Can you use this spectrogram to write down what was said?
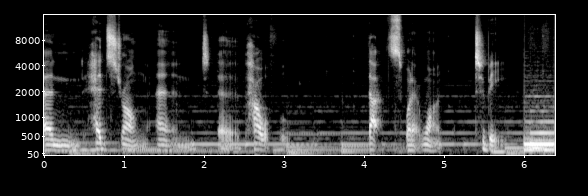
and headstrong and uh, powerful. That's what I want to be.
